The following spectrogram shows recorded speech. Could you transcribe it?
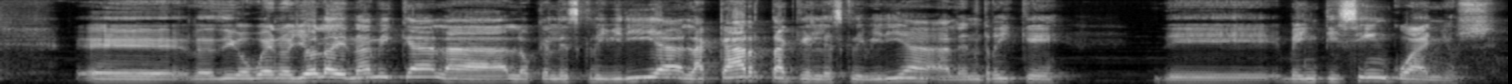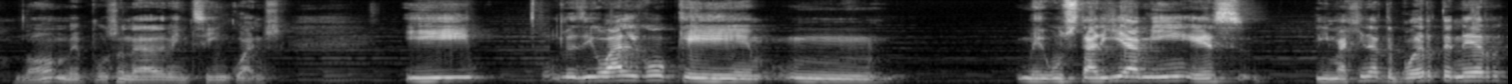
eh, les digo, bueno, yo la dinámica, la, lo que le escribiría, la carta que le escribiría al Enrique de 25 años, ¿no? Me puso en edad de 25 años. Y les digo algo que mm, me gustaría a mí es imagínate poder tener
